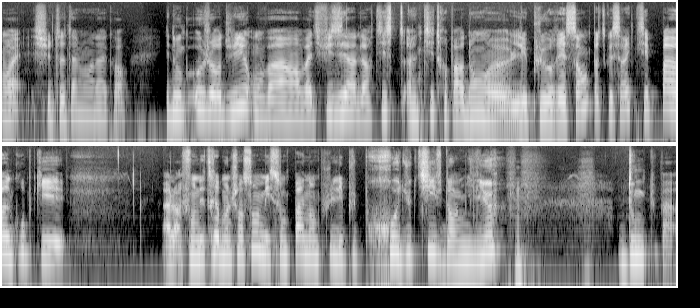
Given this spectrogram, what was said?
Ouais, je suis totalement d'accord. Et donc aujourd'hui, on va, on va diffuser un, artiste, un titre pardon, euh, les plus récents, parce que c'est vrai que c'est pas un groupe qui est. Alors, ils font des très bonnes chansons, mais ils sont pas non plus les plus productifs dans le milieu. donc, bah,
